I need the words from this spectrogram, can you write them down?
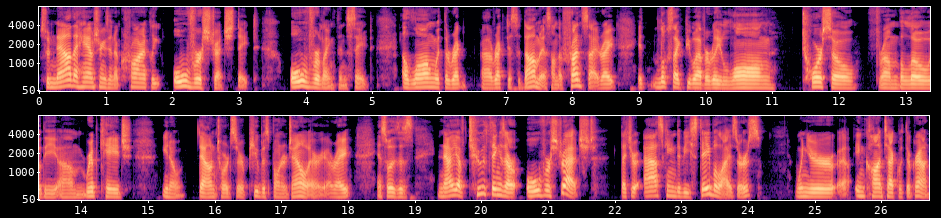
so now the hamstring's in a chronically overstretched state, over lengthened state, along with the rec- uh, rectus abdominis on the front side, right? It looks like people have a really long torso from below the um, rib cage, you know, down towards their pubis bone or genital area, right? And so this now you have two things that are overstretched that you're asking to be stabilizers when you're uh, in contact with the ground.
